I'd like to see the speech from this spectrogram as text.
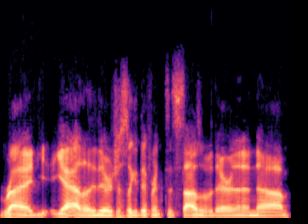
Right. Yeah, they're just like different styles over there, and then um,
